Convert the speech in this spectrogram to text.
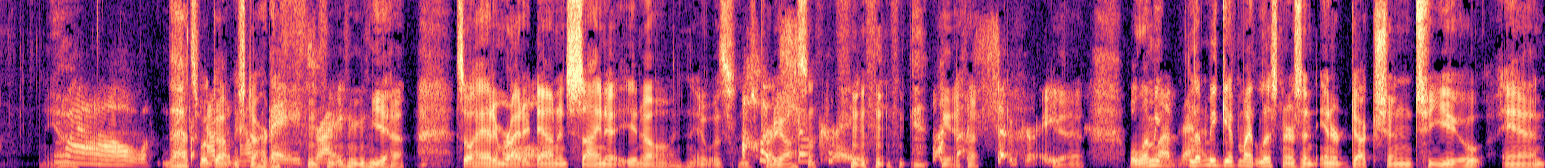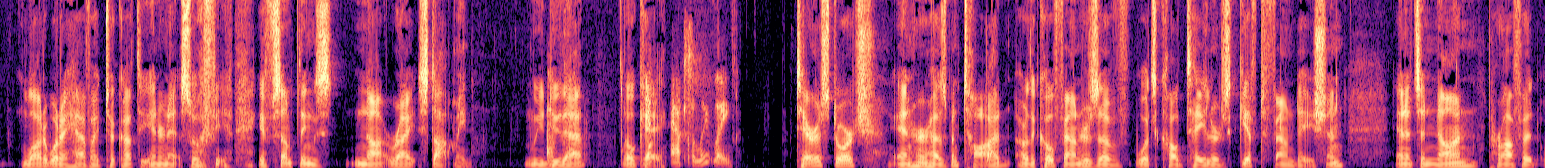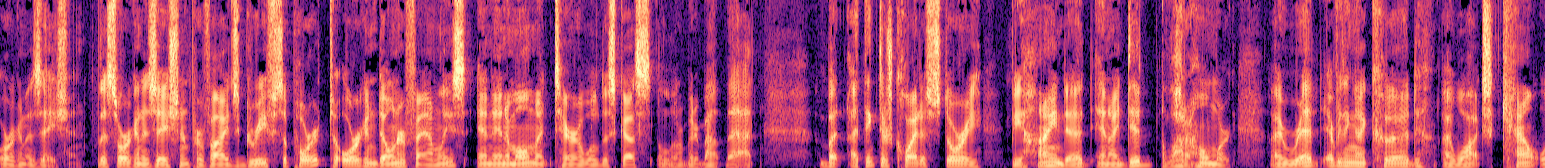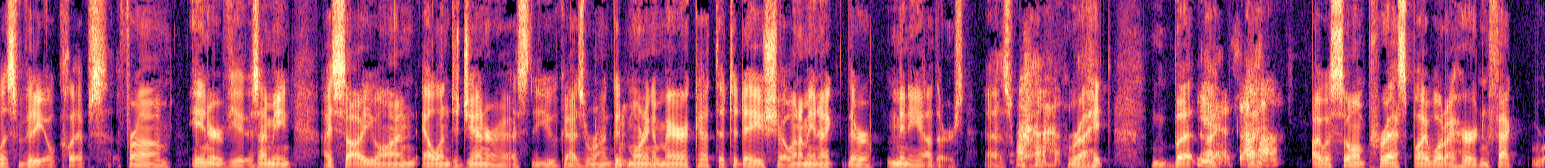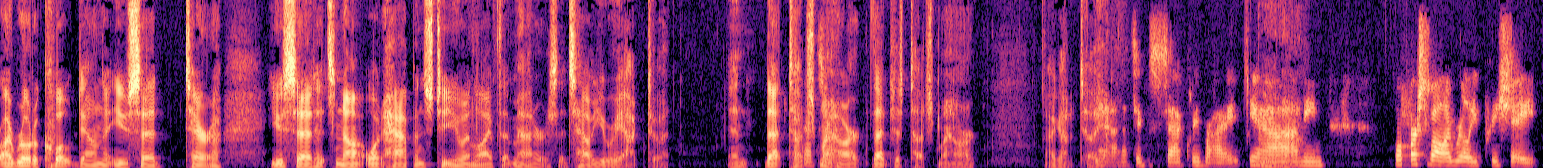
Yeah. Wow. That's what Out got me the mouth of started. right? yeah. So I had him write it down and sign it, you know, and it was, it was Oh, pretty awesome. So great. yeah. so great. Yeah. Well, let me let me give my listeners an introduction to you. And a lot of what I have, I took off the internet. So if if something's not right, stop me. We do that. Okay. Absolutely. Tara Storch and her husband Todd are the co-founders of what's called Taylor's Gift Foundation, and it's a non-profit organization. This organization provides grief support to organ donor families, and in a moment Tara will discuss a little bit about that. But I think there's quite a story behind it, and I did a lot of homework. I read everything I could. I watched countless video clips from interviews. I mean, I saw you on Ellen DeGeneres. You guys were on Good Morning America at the Today Show, and I mean, I, there are many others as well, right? But Yes, I, uh-huh. I was so impressed by what I heard. In fact, I wrote a quote down that you said, Tara. You said, It's not what happens to you in life that matters, it's how you react to it. And that touched That's my right. heart. That just touched my heart. I got to tell you. Yeah, that's exactly right. Yeah, Yeah. I mean, well, first of all, I really appreciate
